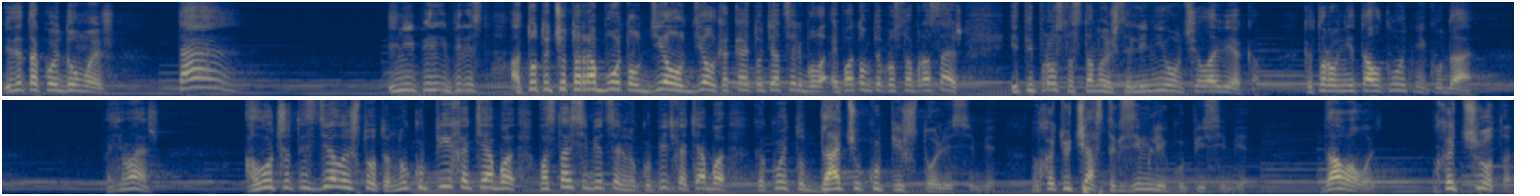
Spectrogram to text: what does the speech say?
И ты такой думаешь, да, и не перест... А то ты что-то работал, делал, делал, какая-то у тебя цель была, и потом ты просто бросаешь, и ты просто становишься ленивым человеком, которого не толкнуть никуда. Понимаешь? А лучше ты сделай что-то, ну купи хотя бы, поставь себе цель, ну купить хотя бы какую-то дачу купи что ли себе. Ну хоть участок земли купи себе. Да, Володь? Ну хоть что-то.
